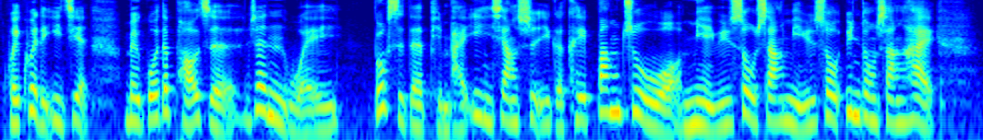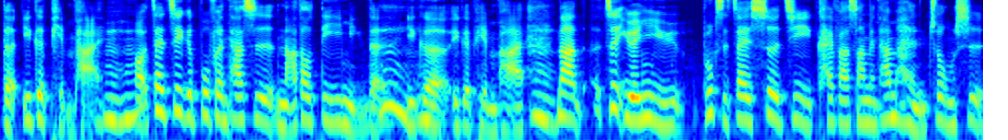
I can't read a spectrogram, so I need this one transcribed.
回馈的意见，美国的跑者认为 Brooks 的品牌印象是一个可以帮助我免于受伤、免于受运动伤害。的一个品牌，哦，在这个部分它是拿到第一名的一个一个品牌。那这源于 Brooks 在设计开发上面，他们很重视。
